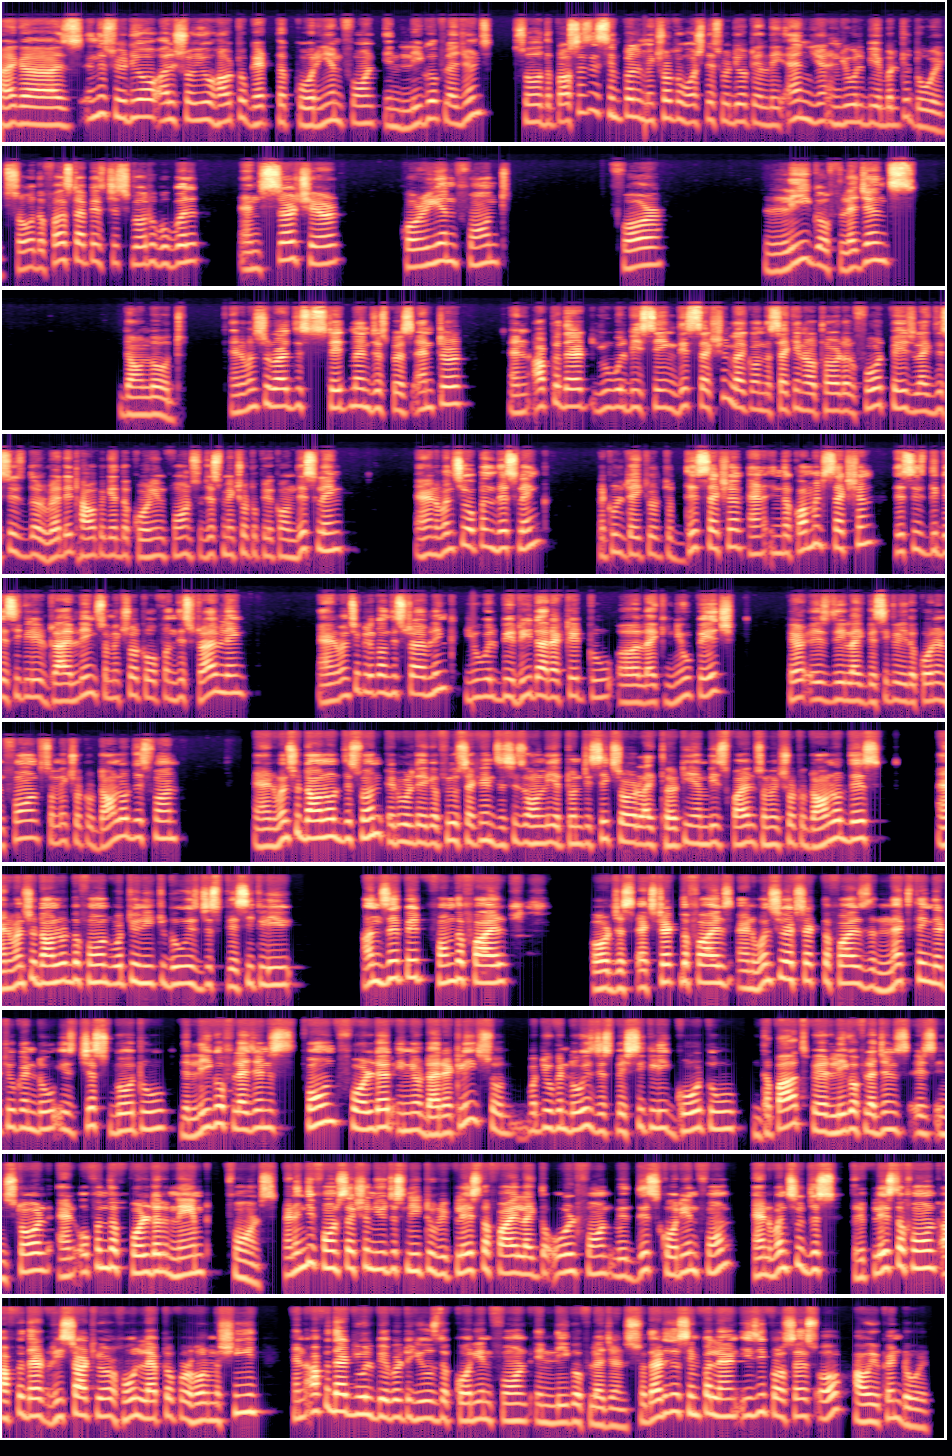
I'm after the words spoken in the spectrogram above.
Hi guys, in this video I'll show you how to get the Korean font in League of Legends. So the process is simple, make sure to watch this video till the end and you will be able to do it. So the first step is just go to Google and search here Korean font for League of Legends download. And once you write this statement, just press enter and after that you will be seeing this section like on the second or third or fourth page like this is the reddit how to get the korean font so just make sure to click on this link. And once you open this link it will take you to this section. And in the comment section this is the basically drive link. So make sure to open this drive link. And once you click on this drive link you will be redirected to a like new page. Here is the like basically the korean font. So make sure to download this one and once you download this one, it will take a few seconds. This is only a 26 or like 30 MBs file. So make sure to download this. And once you download the font, what you need to do is just basically unzip it from the file or just extract the files. And once you extract the files, the next thing that you can do is just go to the League of Legends font folder in your directly. So what you can do is just basically go to the path where League of Legends is installed and open the folder named fonts. And in the font section, you just need to replace the file like the old font with this Korean font. And once you just replace the font, after that, restart your whole laptop or whole machine. And after that, you will be able to use the Korean font in League of Legends. So that is a simple and easy process of how you can do it.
